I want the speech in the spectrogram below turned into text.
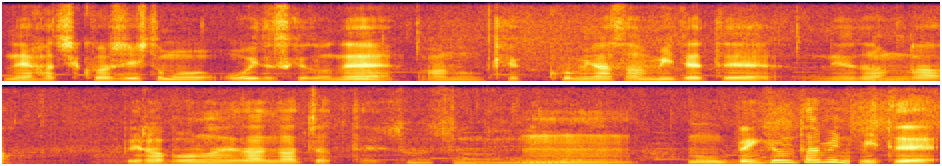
ね鉢詳しい人も多いですけどねあの結構皆さん見てて値段がべらぼうな値段になっちゃって。そうですよね。うんあの勉強のために見て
